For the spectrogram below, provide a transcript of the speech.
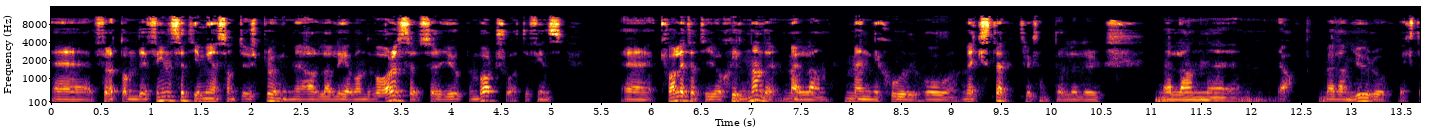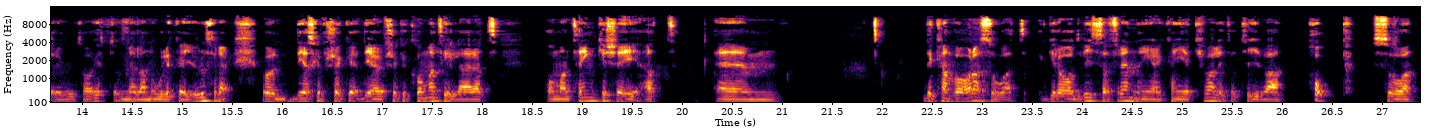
Eh, för att om det finns ett gemensamt ursprung med alla levande varelser så är det ju uppenbart så att det finns eh, kvalitativa skillnader mellan människor och växter till exempel. Eller mellan, eh, ja, mellan djur och växter överhuvudtaget och mellan olika djur och sådär. Och det jag, ska försöka, det jag försöker komma till är att om man tänker sig att um, det kan vara så att gradvisa förändringar kan ge kvalitativa hopp så,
